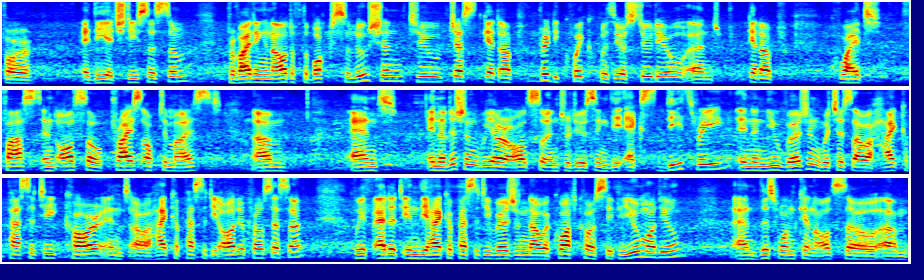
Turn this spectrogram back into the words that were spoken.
for a DHD system, providing an out of the box solution to just get up pretty quick with your studio and get up quite fast and also price optimized. Um, and in addition, we are also introducing the XD3 in a new version, which is our high capacity core and our high capacity audio processor. We've added in the high capacity version now a quad core CPU module. And this one can also um,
